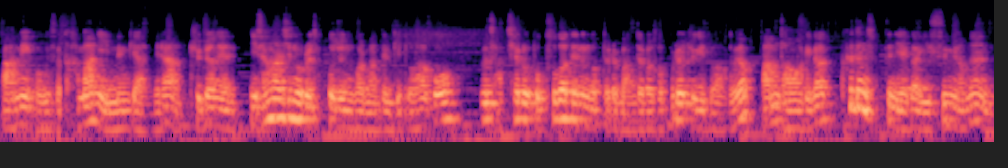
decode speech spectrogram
암이 거기서 가만히 있는 게 아니라 주변에 이상한 신호를 자꾸 주는 걸 만들기도 하고 그 자체로 독소가 되는 것들을 만들어서 뿌려주기도 하고요. 암 덩어리가 크든 작든 얘가 있으면은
